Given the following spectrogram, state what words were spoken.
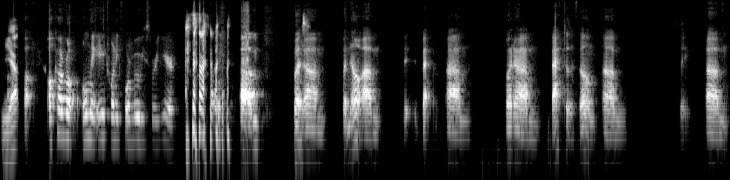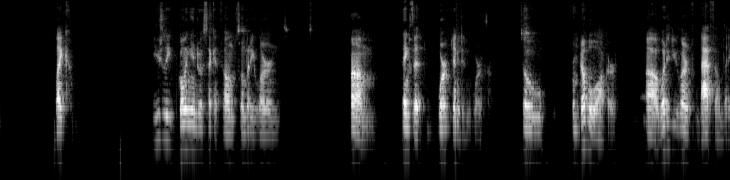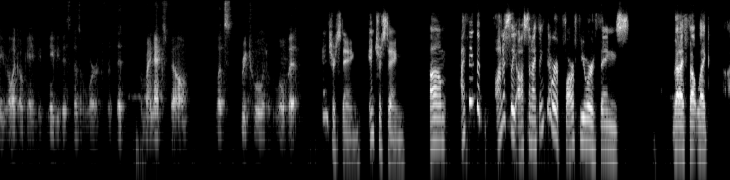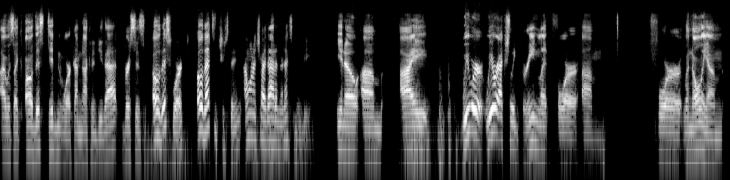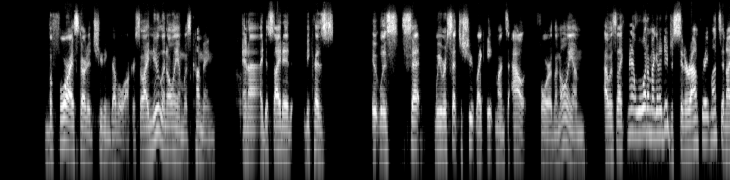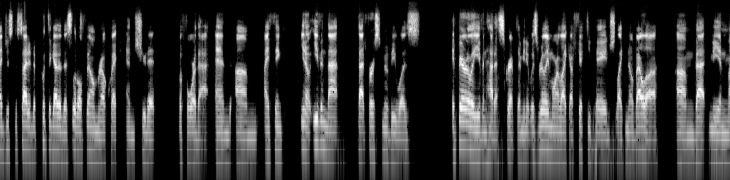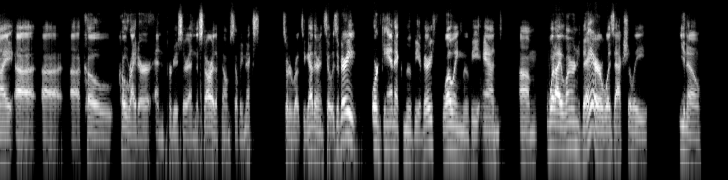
yep. I'll, I'll cover only A24 movies for a year. um, but Nice. um, but no, um, but um, but um, back to the film. Um, let's see. Um, like usually going into a second film, somebody learns um things that worked and didn't work. So from Double Walker, uh, what did you learn from that film that you were like, okay, may- maybe this doesn't work for this for my next film. Let's retool it a little bit. Interesting. Interesting. Um, I think that honestly, Austin, I think there were far fewer things that I felt like I was like, oh, this didn't work. I'm not going to do that. Versus, oh, this worked. Oh, that's interesting. I want to try that in the next movie. You know, um, I we were we were actually greenlit for um, for Linoleum before I started shooting Double Walker. So I knew Linoleum was coming, and I decided because it was set, we were set to shoot like eight months out for Linoleum. I was like, man, well, what am I going to do? Just sit around for eight months? And I just decided to put together this little film real quick and shoot it before that. And um, I think, you know, even that that first movie was, it barely even had a script. I mean, it was really more like a 50 page like novella um, that me and my uh, uh, uh, co co-writer and producer and the star of the film, Sylvie Mix, sort of wrote together. And so it was a very organic movie, a very flowing movie. And um, what I learned there was actually, you know,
